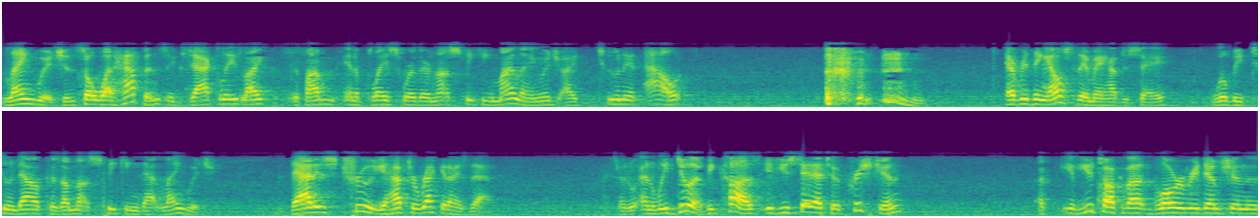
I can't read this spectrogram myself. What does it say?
language. And so what happens, exactly like if I'm in a place where they're not speaking my language, I tune it out. Everything else they may have to say will be tuned out because I'm not speaking that language. That is true. You have to recognize that. And, and we do it because if you say that to a Christian, uh, if you talk about glory, redemption, the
